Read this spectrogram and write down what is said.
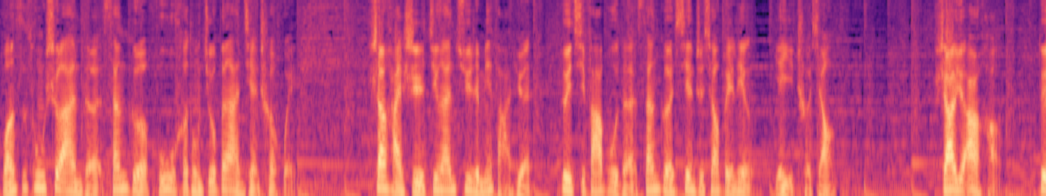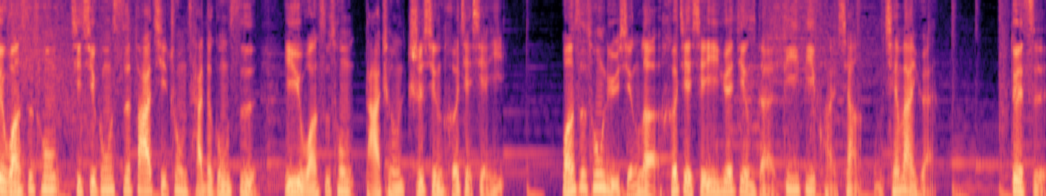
王思聪涉案的三个服务合同纠纷案件撤回，上海市静安区人民法院对其发布的三个限制消费令也已撤销。十二月二号，对王思聪及其公司发起仲裁的公司已与王思聪达成执行和解协议，王思聪履行了和解协议约定的第一笔款项五千万元。对此，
